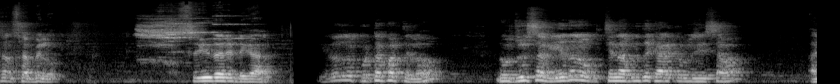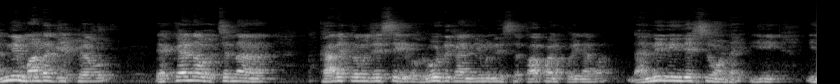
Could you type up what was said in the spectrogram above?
సభ్యులు శ్రీధర్ రెడ్డి గారు. ఈరోజు పుట్టపర్తిలో నువ్వు చూసావు ఏదైనా ఒక చిన్న అభివృద్ధి కార్యక్రమం చేసావా అన్ని మాటలు చెప్పావు. ఎక్కడైనా ఒక చిన్న కార్యక్రమం చేసి ఒక రోడ్డు కానీ ఏమైనా చేసిన పాపాన పోయినావా? అన్నీ నేను చేస్తూ ఉన్నాయి ఈ ఈ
